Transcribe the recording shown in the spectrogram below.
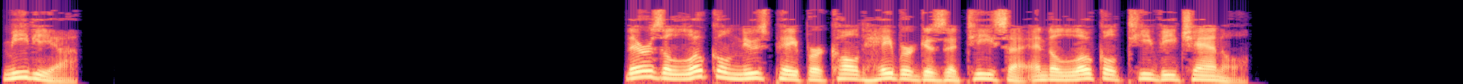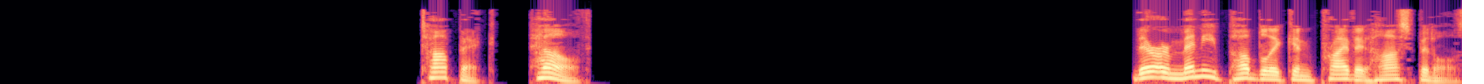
Media. There is a local newspaper called Habergazetissa and a local TV channel. Health. There are many public and private hospitals.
